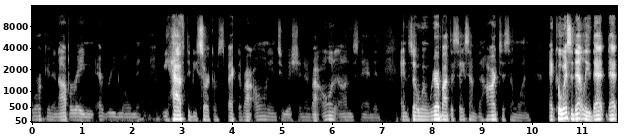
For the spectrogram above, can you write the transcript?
working and operating every moment. We have to be circumspect of our own intuition and our own understanding. And so when we're about to say something hard to someone, and coincidentally, that that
